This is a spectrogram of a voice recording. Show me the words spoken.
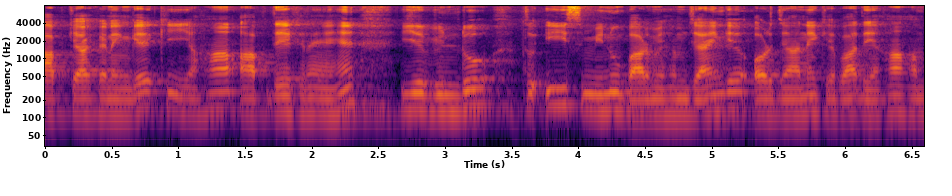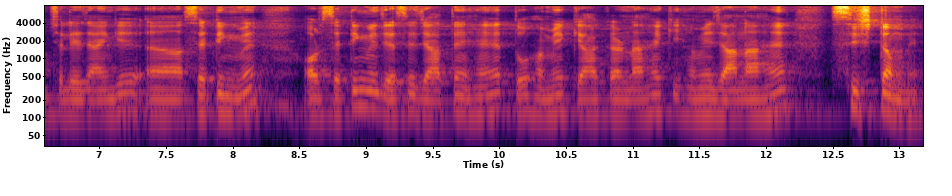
आप क्या करेंगे कि यहाँ आप देख रहे हैं ये विंडो तो इस मीनू बार में हम जाएँगे और जाने के बाद यहाँ हम चले जाएँगे आ, सेटिंग में। और सेटिंग में जैसे जाते हैं तो हमें क्या करना है कि हमें जाना है सिस्टम में।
